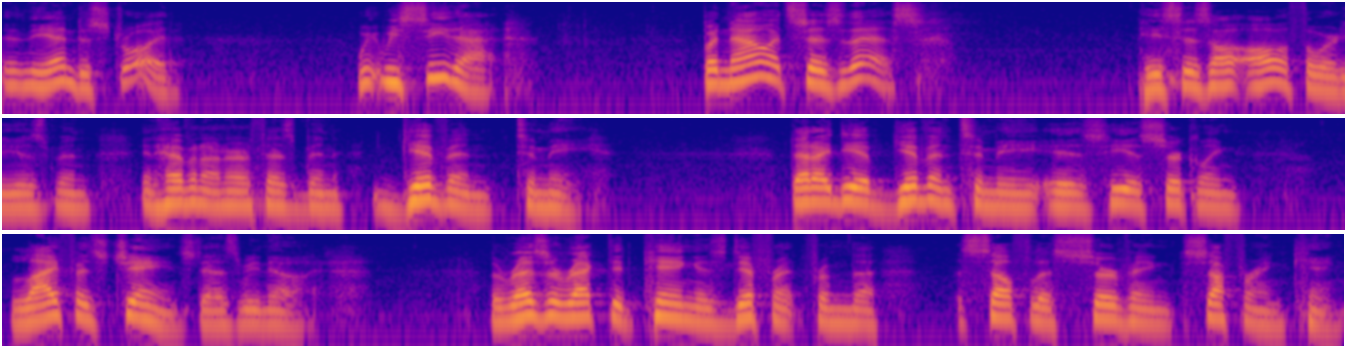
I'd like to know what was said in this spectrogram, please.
in the end destroyed. We, we see that. But now it says this He says, all, all authority has been in heaven on earth has been given to me. That idea of given to me is he is circling life has changed as we know it. The resurrected king is different from the selfless, serving, suffering king.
